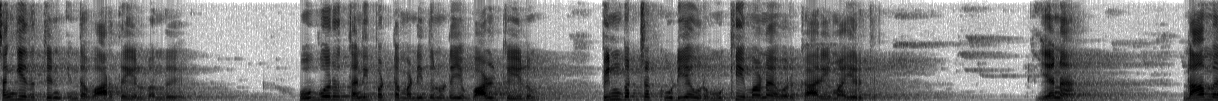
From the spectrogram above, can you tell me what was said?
சங்கீதத்தின் இந்த வார்த்தைகள் வந்து ஒவ்வொரு தனிப்பட்ட மனிதனுடைய வாழ்க்கையிலும் பின்பற்றக்கூடிய ஒரு முக்கியமான ஒரு காரியமாக இருக்குது ஏன்னா நாம்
